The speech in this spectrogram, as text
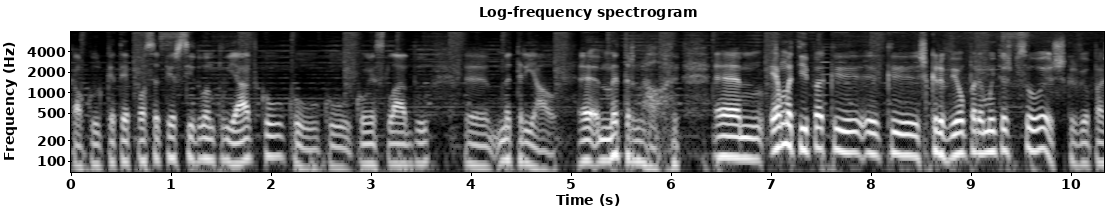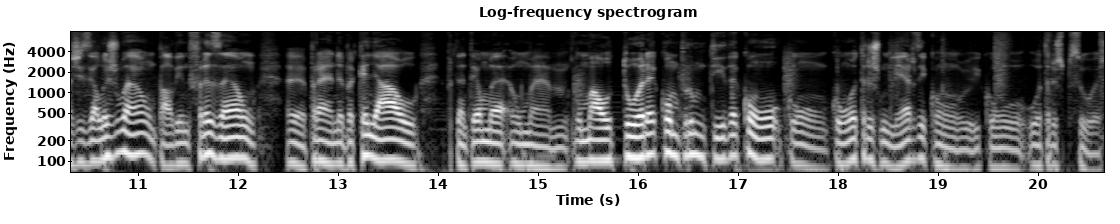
calculo que até possa ter sido ampliado com, com, com, com esse lado material, maternal. é uma tipa que, que escreveu para muitas pessoas, escreveu para a Gisela João, para a Aline Frazão, para a Ana Bacalhau, portanto é uma, uma, uma autora comprometida com com, com, outras mulheres e com, e com outras pessoas.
